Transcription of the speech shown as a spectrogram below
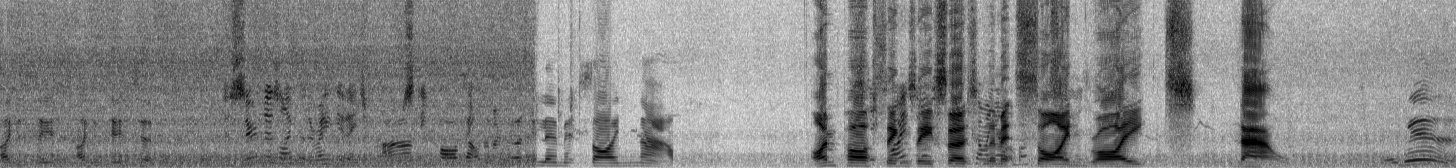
I can see it. I can see it too. As soon as I put the regulator on, And steam past comes out the of the 30 limit sign now. I'm passing the 30 limit sign cylinder? right now. Well, we're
